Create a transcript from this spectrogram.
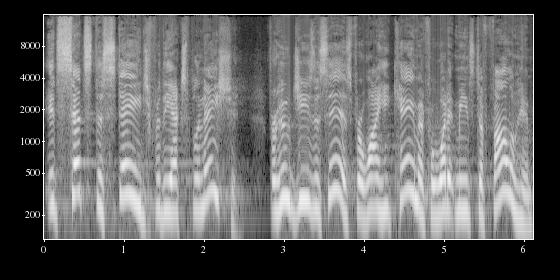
it sets the stage for the explanation for who Jesus is, for why he came, and for what it means to follow him.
